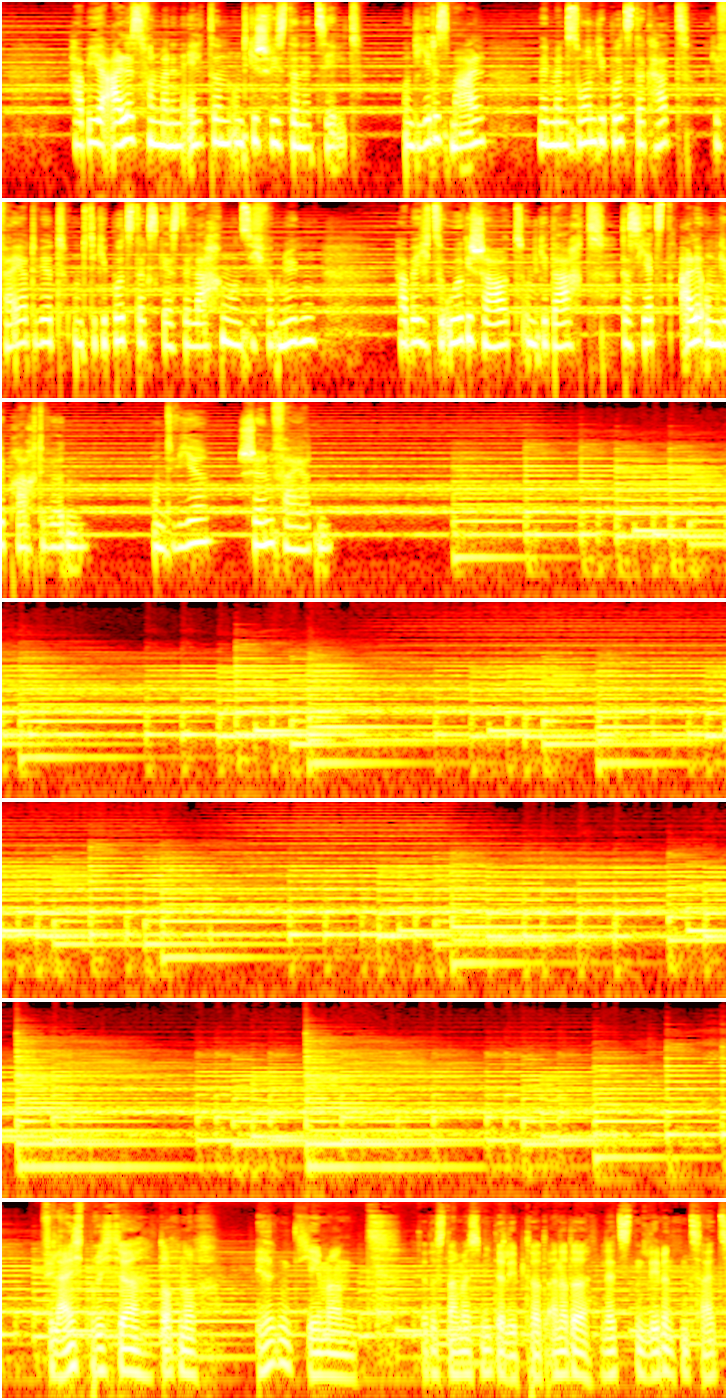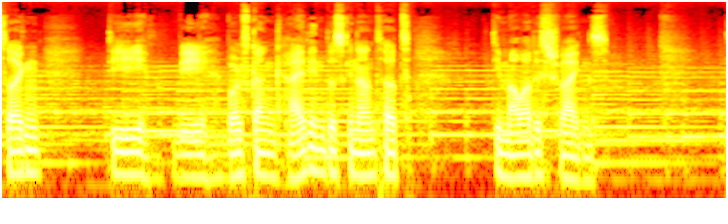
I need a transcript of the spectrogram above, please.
habe ihr alles von meinen Eltern und Geschwistern erzählt. Und jedes Mal, wenn mein Sohn Geburtstag hat, gefeiert wird und die Geburtstagsgäste lachen und sich vergnügen, habe ich zur Uhr geschaut und gedacht, dass jetzt alle umgebracht würden und wir schön feierten. Vielleicht bricht ja doch noch irgendjemand, der das damals miterlebt hat, einer der letzten lebenden Zeitzeugen, die, wie Wolfgang Heidin das genannt hat, die Mauer des Schweigens.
